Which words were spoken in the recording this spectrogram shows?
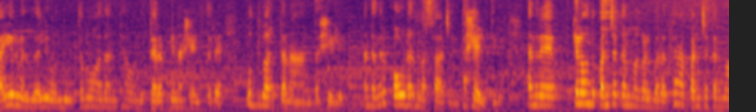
ಆಯುರ್ವೇದದಲ್ಲಿ ಒಂದು ಉತ್ತಮವಾದಂತಹ ಒಂದು ಥೆರಪಿನ ಹೇಳ್ತಾರೆ, ಉದ್ವರ್ತನ ಅಂತ ಹೇಳಿ ಅಂತಂದರೆ ಪೌಡರ್ ಮಸಾಜ್ ಅಂತ ಹೇಳ್ತೀವಿ. ಅಂದರೆ ಕೆಲವೊಂದು ಪಂಚಕರ್ಮಗಳು ಬರುತ್ತೆ, ಆ ಪಂಚಕರ್ಮ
